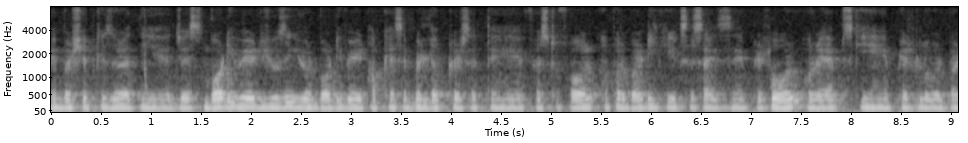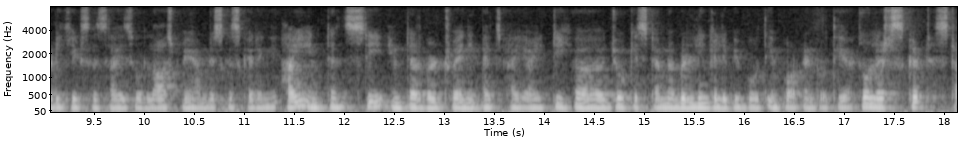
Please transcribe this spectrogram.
मेंबरशिप की ज़रूरत नहीं है। Just body weight using your body weight आप कैसे बिल्डअप कर सकते हैं। First of all upper body की एक्सरसाइज हैं, फिर कोर और एब्स की हैं, फिर लोअर बॉडी की एक्सरसाइज और लास्ट में हम डिस्कस करेंगे high intensity interval training H I I T जो कि स्टेमिना बिल्डिंग के लिए भी बहुत इंपॉर्टेंट होती है। तो let's get start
